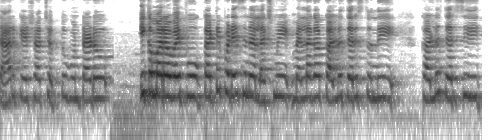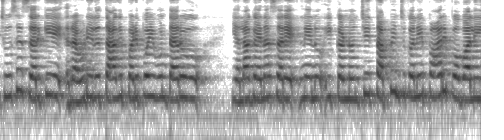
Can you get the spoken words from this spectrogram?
చారుకేశ చెప్తూ ఉంటాడు. ఇక మరోవైపు కట్టిపడేసిన లక్ష్మి మెల్లగా కళ్ళు తెరుస్తుంది. కళ్ళు తెరిచి చూసేసరికి రౌడీలు తాగి పడిపోయి ఉంటారు. ఎలాగైనా సరే నేను ఇక్కడి నుంచి తప్పించుకొని పారిపోవాలి.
